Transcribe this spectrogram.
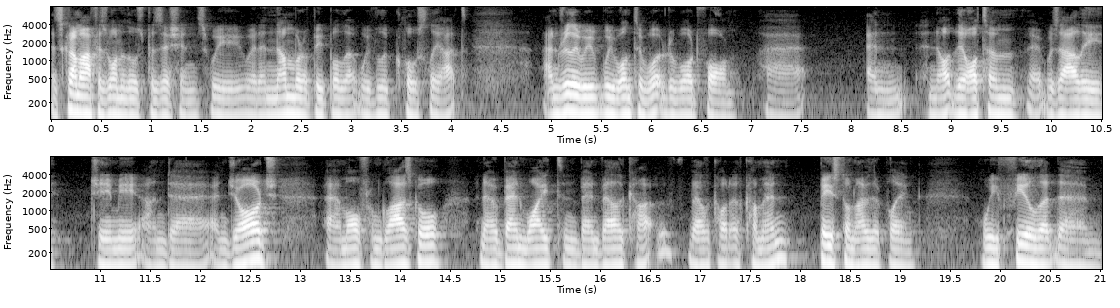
And scrum half is one of those positions. We, we had a number of people that we've looked closely at, and really we, we want to reward form. Uh, and in the autumn, it was Ali, Jamie, and uh, and George, um, all from Glasgow. Now Ben White and Ben Vellacott, have come in based on how they're playing. We feel that um,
